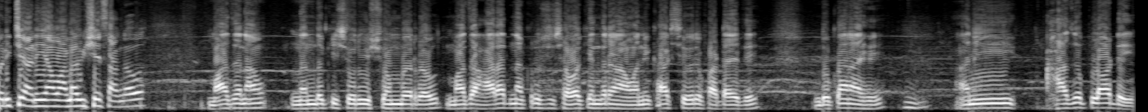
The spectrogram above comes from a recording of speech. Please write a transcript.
परिचय आणि या वाणाविषयी सांगावं. माझं नाव नंदकिशोर विश्वंभर राऊत. माझं आराधना कृषी सेवा केंद्र नावाने काठशिवरे फाटा येथे दुकान आहे. आणि हा जो प्लॉट आहे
